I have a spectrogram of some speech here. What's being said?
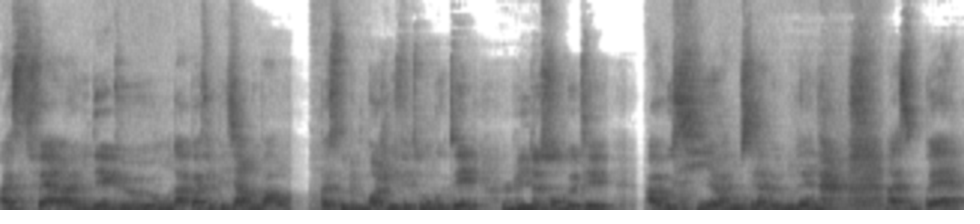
à se faire à l'idée qu'on n'a pas fait plaisir à nos parents parce que donc moi je l'ai fait de mon côté lui de son côté a aussi annoncé la bonne nouvelle à son père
